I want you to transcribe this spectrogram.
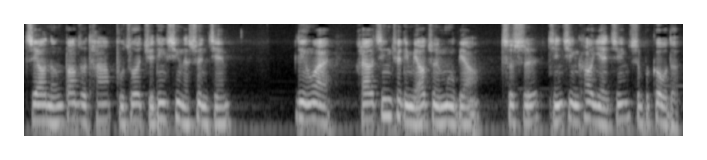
只要能帮助他捕捉决定性的瞬间。另外，还要精确地瞄准目标，此时仅仅靠眼睛是不够的，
